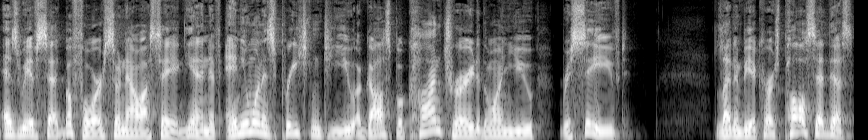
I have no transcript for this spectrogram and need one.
As we have said before, so now I say again if anyone is preaching to you a gospel contrary to the one you received, let him be accursed. Paul said this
